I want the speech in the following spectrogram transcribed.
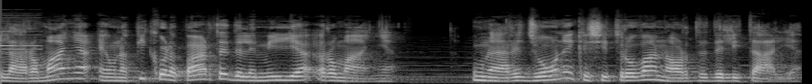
La Romagna è una piccola parte dell'Emilia Romagna, una regione che si trova a nord dell'Italia.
